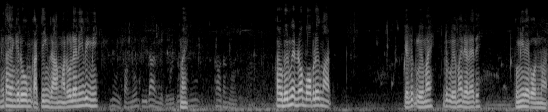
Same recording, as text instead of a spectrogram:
นี่ถ้ายังจะดูมันกัดจริงสามหมัดดูเลยนี่วิ่งนี่นู่นฝั่งนู้นตีได้มันจะตีไหนเข้าทางโน้นถ้าเราเดินเว้นเราบอกไปเลยหมัดเดี๋ ยวลึกเลยไหมลึกเลยไหมเดี๋ยวอะไรดิตรงนี้เลยก่อนมัด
